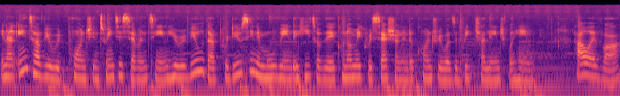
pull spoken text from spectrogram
In an interview with Punch in 2017, he revealed that producing a movie in the heat of the economic recession in the country was a big challenge for him. However,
